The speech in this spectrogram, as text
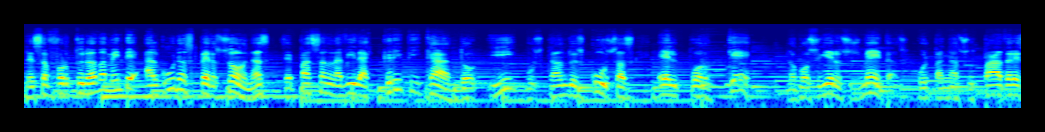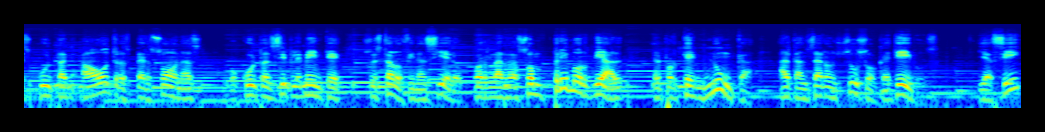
desafortunadamente algunas personas se pasan la vida criticando y buscando excusas el por qué no consiguieron sus metas, culpan a sus padres, culpan a otras personas o culpan simplemente su estado financiero por la razón primordial del por qué nunca alcanzaron sus objetivos. Y así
